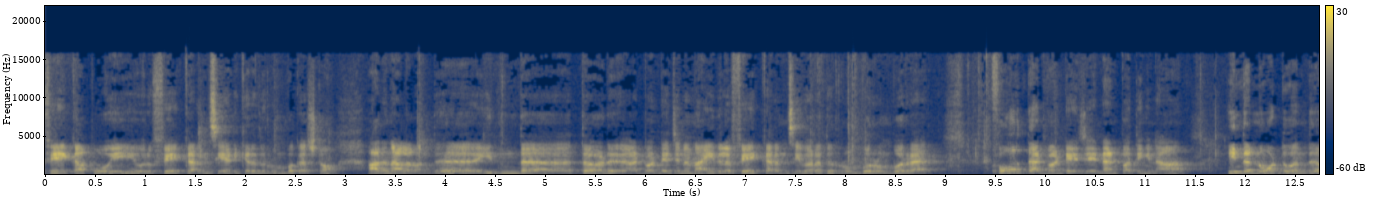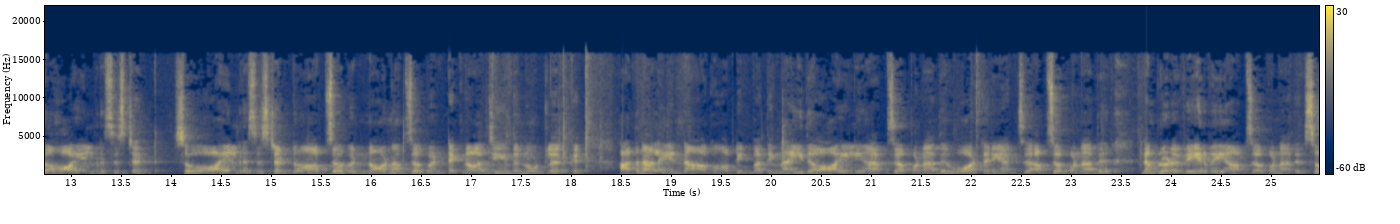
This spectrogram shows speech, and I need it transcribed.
ஃபேக்காக போய் ஒரு ஃபேக் கரன்சி அடிக்கிறது ரொம்ப கஷ்டம். அதனால் வந்து இந்த தேர்டு அட்வான்டேஜ் என்னன்னா இதில் ஃபேக் கரன்சி வர்றது ரொம்ப ரொம்ப ரேர் ஃபோர்த் அட்வான்டேஜ் என்னன்னு பார்த்தீங்கன்னா இந்த நோட்டு வந்து ஆயில் ரெசிஸ்டன்ட் ஸோ ஆயில் ரெசிஸ்டண்ட்டும் அப்சர்வன் நான் அப்சர்வன் டெக்னாலஜி இந்த நோட்டில் இருக்குது அதனால என்ன ஆகும் அப்படின்னு பார்த்தீங்கன்னா இது ஆயிலையும் அப்சர்வ் பண்ணாது வாட்டரையும் அப்சர்வ் அப்சர்வ் பண்ணாது நம்மளோட வேர்வையும் அப்சர்வ் பண்ணாது. ஸோ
